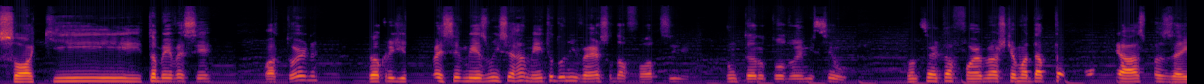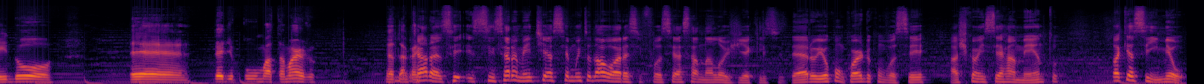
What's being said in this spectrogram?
Só que também vai ser o ator, né? Eu acredito que vai ser mesmo o encerramento do universo da Fox juntando todo o MCU. Então, de certa forma, eu acho que é uma adaptação, entre aspas, aí do é, Deadpool Mata Marvel. Né, Cara, sinceramente ia ser muito da hora se fosse essa analogia que eles fizeram, e eu concordo com você, acho que é um encerramento. Só que assim, meu,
